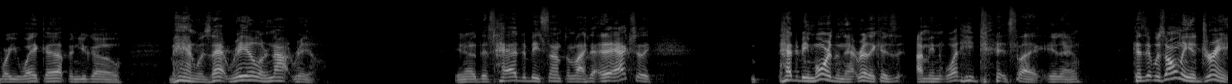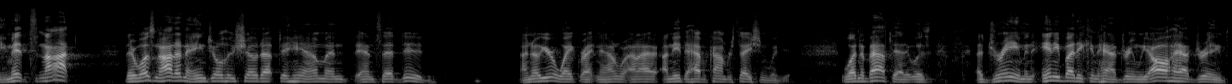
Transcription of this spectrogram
where you wake up and you go, man, was that real or not real? You know, this had to be something like that. It actually had to be more than that, really, because, I mean, what he did, it's like, you know, because it was only a dream. It's not, there was not an angel who showed up to him and, and said, dude, I know you're awake right now, and I, I need to have a conversation with you. It wasn't about that. It was, a dream, and anybody can have dreams. We all have dreams.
